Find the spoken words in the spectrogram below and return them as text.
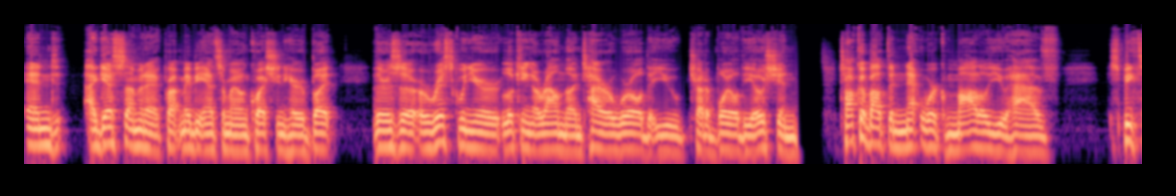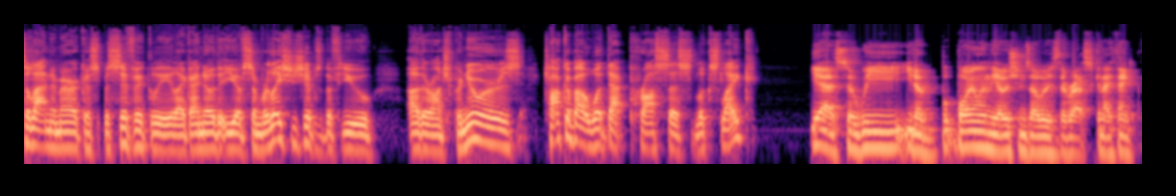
And I guess I'm going to maybe answer my own question here, but there's a, a risk when you're looking around the entire world that you try to boil the ocean. Talk about the network model you have. Speak to Latin America specifically. Like I know that you have some relationships with a few other entrepreneurs. Talk about what that process looks like yeah, so we, you know, boiling the ocean is always the risk, and I think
